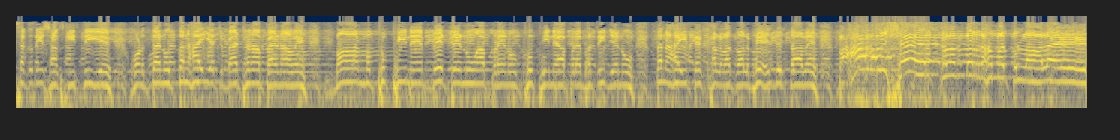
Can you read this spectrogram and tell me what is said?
سکتی سا کی ہوں تینوں تنہائی وچ بیٹھنا پینا وے بان پھوپھی نے بیٹے نو اپنے نو پھوپھی نے اپنے بتیجے نو تنہائی تے خلوت وال بھیج دیتا وے بہاول شیر کلندر رحمت اللہ علیہ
